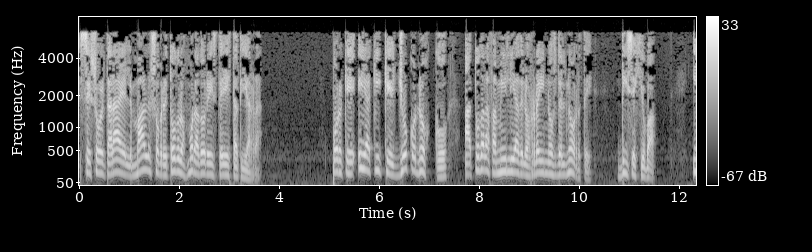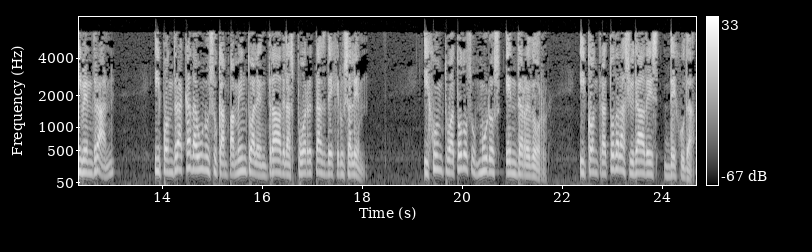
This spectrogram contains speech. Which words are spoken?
se soltará el mal sobre todos los moradores de esta tierra. Porque he aquí que yo conozco a toda la familia de los reinos del norte, dice Jehová, y vendrán, y pondrá cada uno su campamento a la entrada de las puertas de Jerusalén y junto a todos sus muros en derredor, y contra todas las ciudades de Judá.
